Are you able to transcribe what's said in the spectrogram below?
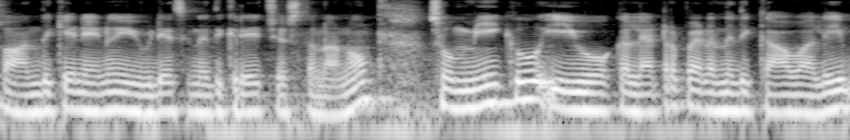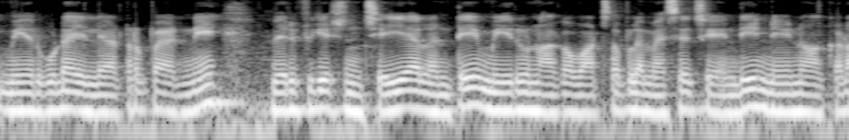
సో అందుకే నేను ఈ వీడియోస్ అనేది క్రియేట్ చేస్తున్నాను. సో మీకు ఈ ఒక లెటర్ ప్యాడ్ అనేది కావాలి. మీరు కూడా ఈ లెటర్ ప్యాడ్ని వెరిఫికేషన్ చేయాలంటే మీరు నాకు వాట్సాప్లో మెసేజ్ చేయండి. నేను అక్కడ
